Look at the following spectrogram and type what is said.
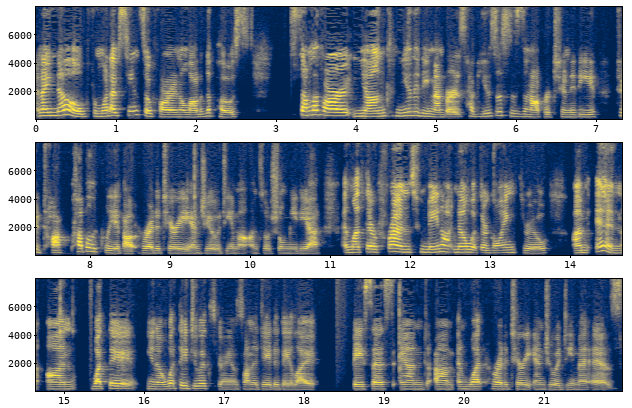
And I know from what I've seen so far in a lot of the posts, some of our young community members have used this as an opportunity to talk publicly about hereditary angioedema on social media and let their friends who may not know what they're going through um, in on what they you know what they do experience on a day-to-day life basis and um, and what hereditary angioedema is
